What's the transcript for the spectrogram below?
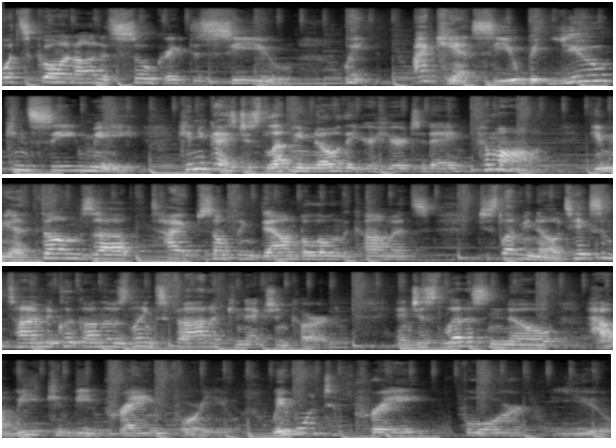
what's going on? It's so great to see you. Wait, I can't see you, but you can see me. Can you guys just let me know that you're here today? Come on, give me a thumbs up, type something down below in the comments. Just let me know. Take some time to click on those links, fill out a connection card, and just let us know how we can be praying for you. We want to pray for you.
